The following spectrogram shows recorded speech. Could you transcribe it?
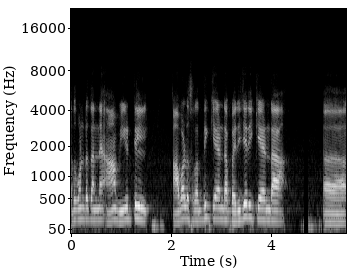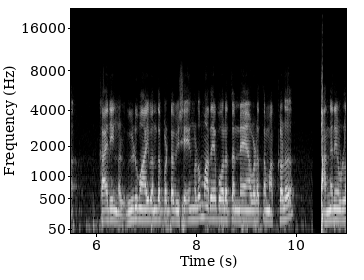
അതുകൊണ്ട് തന്നെ ആ വീട്ടിൽ അവൾ ശ്രദ്ധിക്കേണ്ട പരിചരിക്കേണ്ട കാര്യങ്ങൾ വീടുമായി ബന്ധപ്പെട്ട വിഷയങ്ങളും അതേപോലെ തന്നെ അവിടുത്തെ മക്കൾ അങ്ങനെയുള്ള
